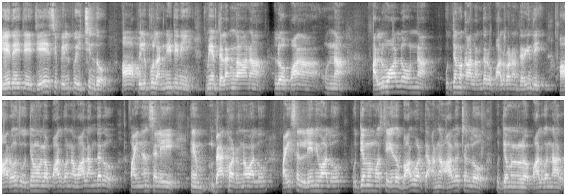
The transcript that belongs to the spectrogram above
ఏదైతే జేఏసీ పిలుపు ఇచ్చిందో ఆ పిలుపులన్నిటినీ మేము తెలంగాణలో పా ఉన్న అల్వాల్లో ఉన్న ఉద్యమకాలందరూ పాల్గొనడం జరిగింది. ఆ రోజు ఉద్యమంలో పాల్గొన్న వాళ్ళందరూ ఫైనాన్షియలీ బ్యాక్వర్డ్ ఉన్నవాళ్ళు పైసలు లేని వాళ్ళు ఉద్యమం వస్తే ఏదో బాగుపడితే అన్న ఆలోచనలో ఉద్యమంలో పాల్గొన్నారు.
